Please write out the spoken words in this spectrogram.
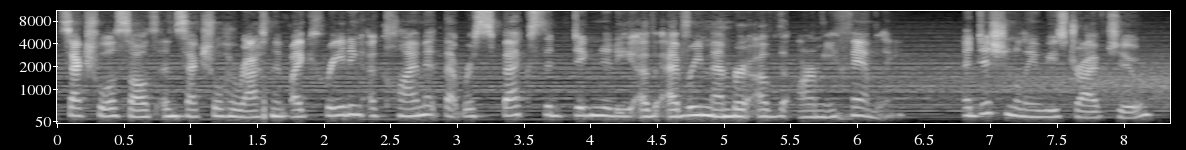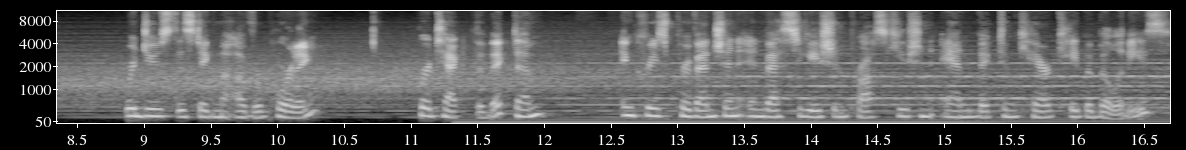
sexual assaults and sexual harassment by creating a climate that respects the dignity of every member of the Army family. Additionally, we strive to reduce the stigma of reporting, protect the victim, increase prevention, investigation, prosecution, and victim care capabilities,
